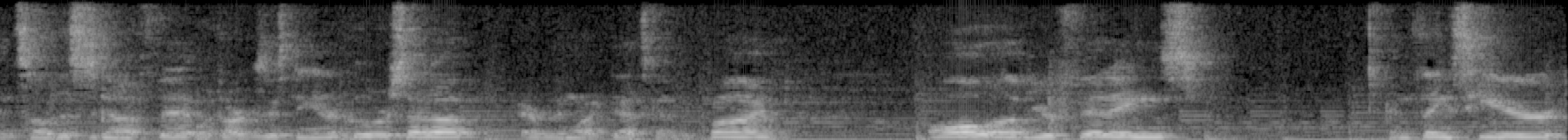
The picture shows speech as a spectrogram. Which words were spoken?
And so this is gonna fit with our existing intercooler setup. Everything like that's gonna be fine. All of your fittings and things here,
